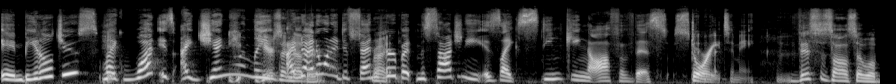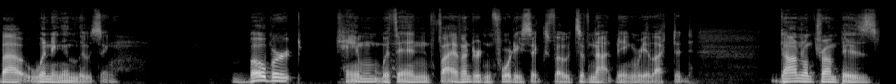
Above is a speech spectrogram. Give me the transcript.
in Beetlejuice? Like, what is? I genuinely, I, I don't want to defend her, but misogyny is like stinking off of this story to me. This is also about winning and losing. Boebert came within 546 votes of not being reelected. Donald Trump is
